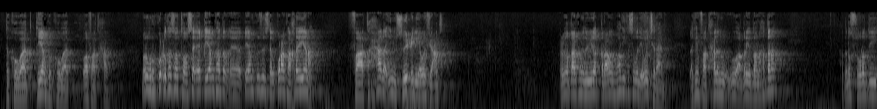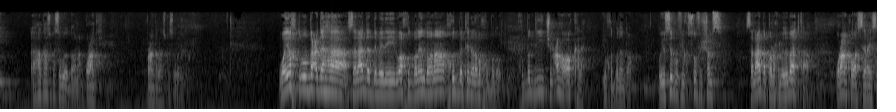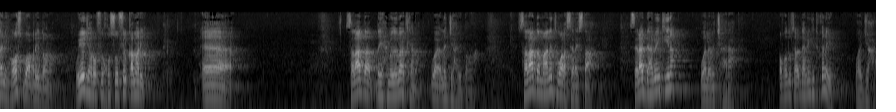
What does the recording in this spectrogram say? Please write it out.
ta koowaad qiyaamka koowaad waa faatixada markuu rukuucda ka soo toosa ee qiyaamka hadda qiyaamka u soo istaagay qur'aanka akhriyayana faatixada inuu soo celiya way fiicanta culamada qaar ka mid yihi qaraama bu halkii ka soo wadaya way jiraan. Laakiin faatixadan wuu aqriyi doonaa haddana haddana suuraddii halkaasu ka soo wadi doonaa qur'aanki halkaasu ka soo wadi doona. Wayaktubu bacdaha salaada dabadeed waa khudbadeyn doonaa khudbatina laba khudbadood. Khudbadii jimcaha oo kale ayuu khudbadeyn doonaa wayusiru fii salaada qoraxmadoobaadka qur'aanka waa siraysani hoos buu aqriyi doonaa. Wayajharu fii khusuufi lqamari salaada dayaxmadoobaadkana waa la jahri doonaa. Salaada maalintii waa la siraystaa. Salaada habeenkiina waa lala jahraa. Qofka haduu salaada habeenkii tukanayo waa jahr.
